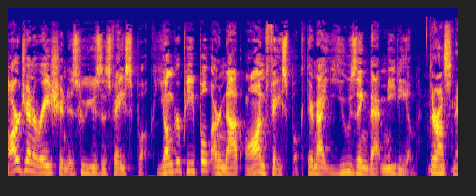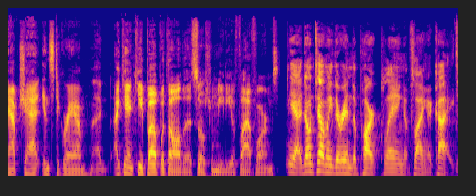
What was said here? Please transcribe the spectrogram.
our generation is who uses Facebook. Younger people are not on Facebook. They're not using that medium. They're on Snapchat, Instagram. I, I can't keep up with all the social media platforms. Yeah, don't tell me they're in the park playing flying a kite.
